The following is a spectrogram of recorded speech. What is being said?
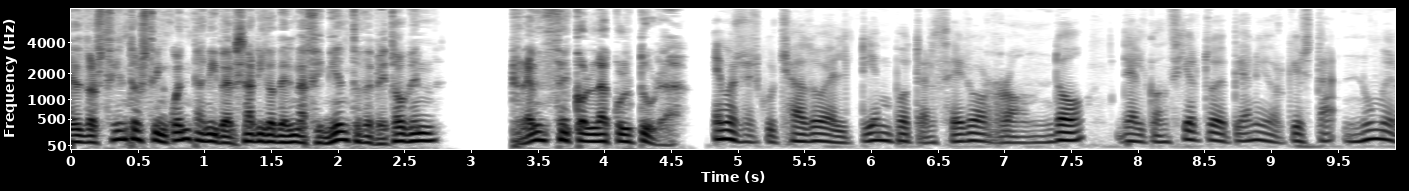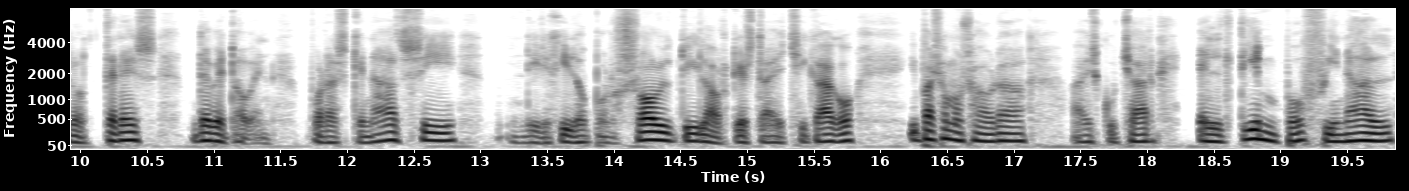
El 250 aniversario del nacimiento de Beethoven, Renfe con la cultura. Hemos escuchado el tiempo tercero rondó del concierto de piano y orquesta número 3 de Beethoven, por Askenazi, dirigido por Solti, la orquesta de Chicago, y pasamos ahora a escuchar el tiempo final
